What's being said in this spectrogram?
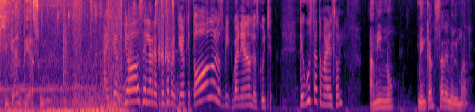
Gigante azul. Ay, yo, yo sé la respuesta, pero quiero que todos los Big Banianos lo escuchen. ¿Te gusta tomar el sol? A mí no. Me encanta estar en el mar,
